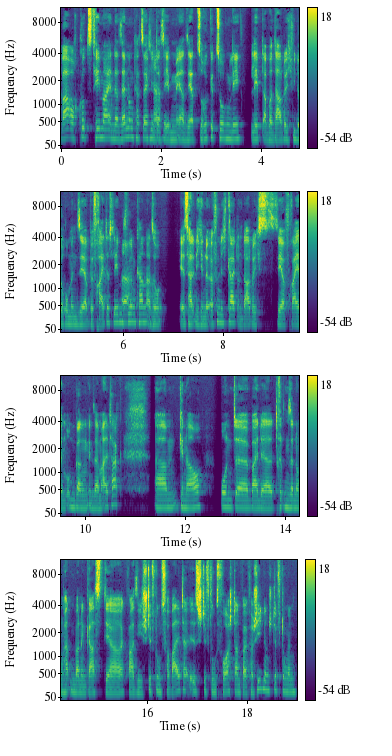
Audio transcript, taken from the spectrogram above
war auch kurz Thema in der Sendung tatsächlich, Ja. dass eben er sehr zurückgezogen lebt, lebt, aber dadurch wiederum ein sehr befreites Leben Ja. führen kann. Also er ist halt nicht in der Öffentlichkeit und dadurch sehr frei im Umgang in seinem Alltag. Ähm, genau. Und äh, bei der dritten Sendung hatten wir einen Gast, der quasi Stiftungsverwalter ist, Stiftungsvorstand bei verschiedenen Stiftungen.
